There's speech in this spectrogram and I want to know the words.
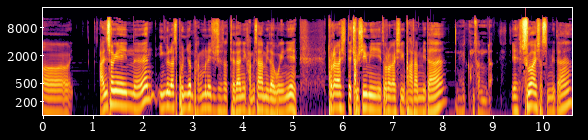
어, 안성에 있는 잉글라스 본점 방문해 주셔서 대단히 감사합니다, 고객님. 돌아가실 때 조심히 돌아가시기 바랍니다. 네, 감사합니다. 예, 수고하셨습니다.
